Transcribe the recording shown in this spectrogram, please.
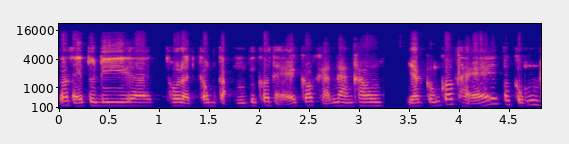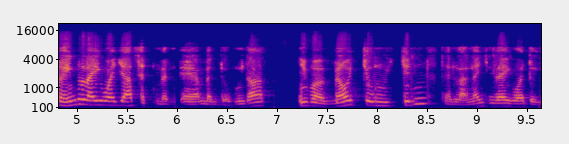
có thể tôi đi à, thôi lịch công cộng tôi có thể có khả năng không? Dạ cũng có thể. Nó cũng những lây qua da thịt mình. Dạ, mình đụng đó nhưng mà nói chung chính thì là nó lây qua đường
